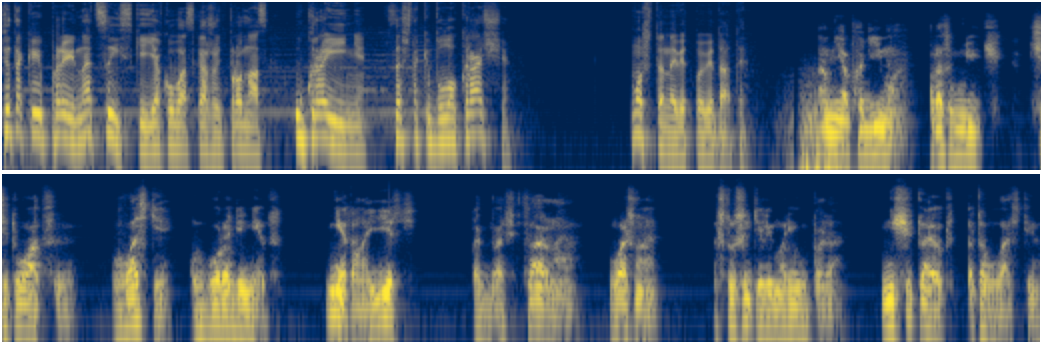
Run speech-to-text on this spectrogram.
Чи таки при нацистській, як у вас кажуть про нас, Україні, все ж таки було краще? Можете не відповідати. Нам необходимо разрулить ситуацию. Власти в городе нет. Нет, она есть, как бы официальная. Важно, что жители Мариуполя не считают это властью.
